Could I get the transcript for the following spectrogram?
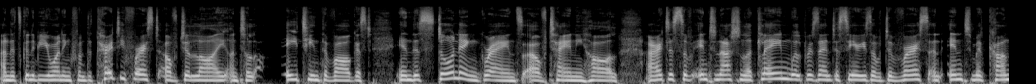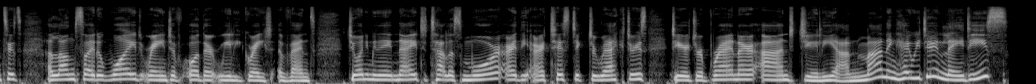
and it's going to be running from the 31st of July until 18th of August in the stunning grounds of Townley Hall. Artists of international acclaim will present a series of diverse and intimate concerts alongside a wide range of other really great events. Joining me now to tell us more are the artistic directors Deirdre Brenner and Julianne Manning. How are we doing, ladies?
